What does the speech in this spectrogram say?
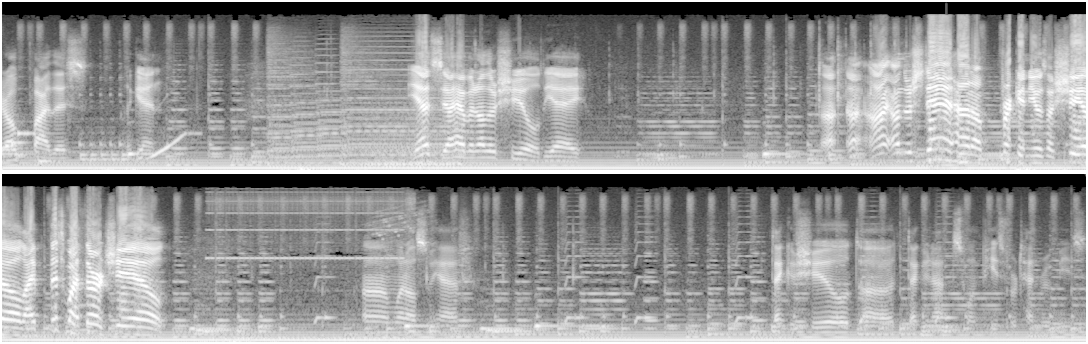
Here, I'll buy this again. Yes, I have another shield, yay. I, I understand how to frickin' use a shield. I, this is my third shield. Um, what else do we have? Deku Shield, uh, Deku Nuts, one piece for 10 rupees.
